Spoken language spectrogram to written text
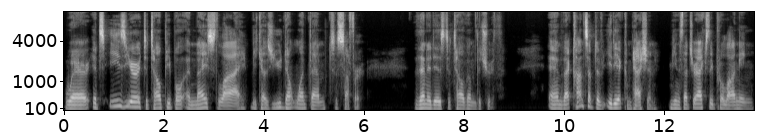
Where it's easier to tell people a nice lie because you don't want them to suffer than it is to tell them the truth. And that concept of idiot compassion means that you're actually prolonging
